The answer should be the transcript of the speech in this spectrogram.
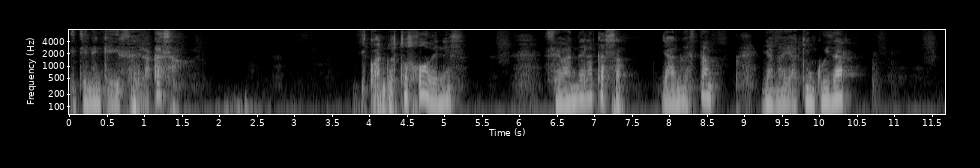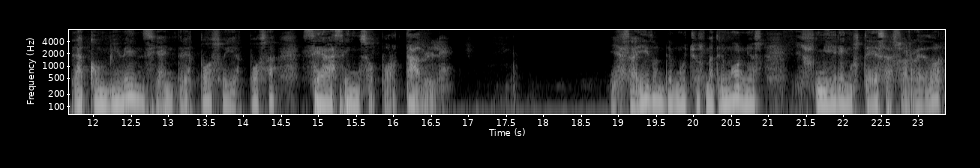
y tienen que irse de la casa. Y cuando estos jóvenes se van de la casa, ya no están, ya no hay a quien cuidar, la convivencia entre esposo y esposa se hace insoportable. Y es ahí donde muchos matrimonios, miren ustedes a su alrededor,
